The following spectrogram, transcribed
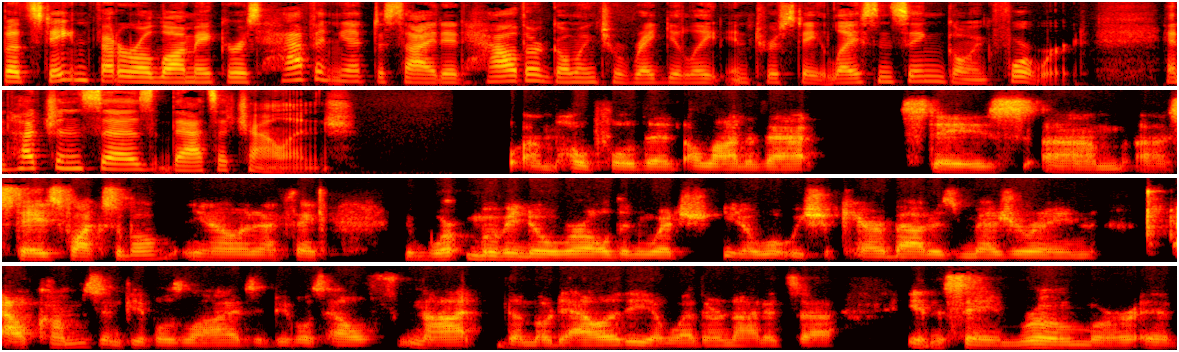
But state and federal lawmakers haven't yet decided how they're going to regulate interstate licensing going forward. And Hutchins says that's a challenge. I'm hopeful that a lot of that stays um, uh, stays flexible you know and i think we're moving to a world in which you know what we should care about is measuring outcomes in people's lives and people's health not the modality of whether or not it's a in the same room or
